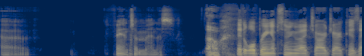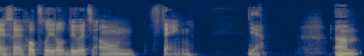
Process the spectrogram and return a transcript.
uh, Phantom Menace. Oh, That it will bring up something about Jar Jar because I Yeah. said hopefully it'll do its own thing. Yeah. Um,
